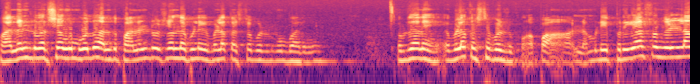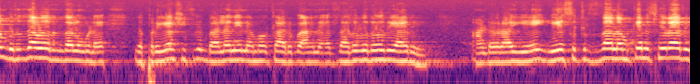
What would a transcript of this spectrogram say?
பன்னெண்டு வருஷங்கும் போது அந்த பன்னெண்டு வருஷம் அந்த பிள்ளை எவ்வளோ கஷ்டப்பட்டுருக்கும் பாருங்கள் அப்படிதானே எவ்வளோ கஷ்டப்பட்டுருக்கும். அப்போ நம்முடைய பிரயாசங்கள்லாம் விருதாக இருந்தாலும் கூட இந்த பிரயாசத்தின் பலனை நமக்கு அருப தருகிறவர் யார்? ஆண்டவராகிய இயேசு கிறிஸ்து தான் நமக்கு என்ன செய்கிறாரு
